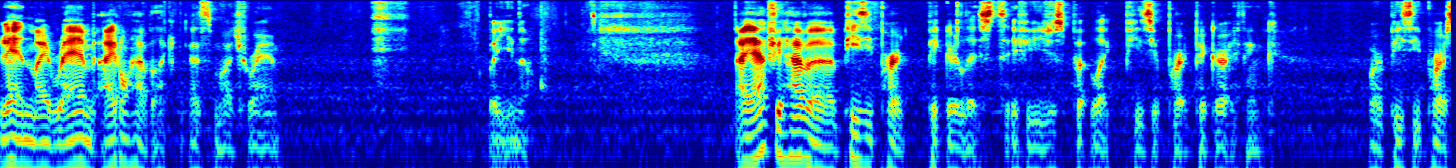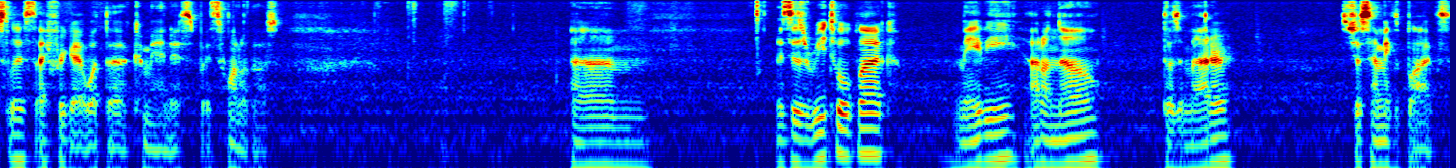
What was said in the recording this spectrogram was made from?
And my RAM, I don't have like as much RAM. but you know. I actually have a PC part picker list if you just put like PC part picker, I think or PC parts list. I forget what the command is, but it's one of those. Um, is this retool black? Maybe. I don't know. Doesn't matter. It's just MX blacks.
